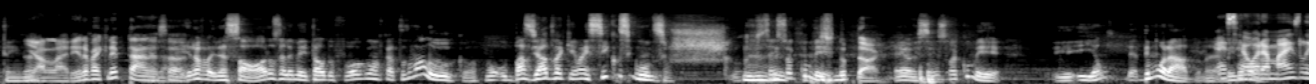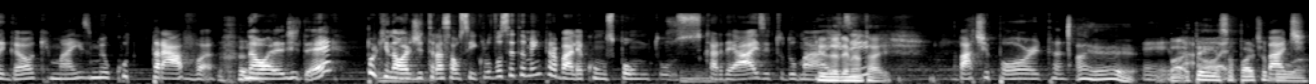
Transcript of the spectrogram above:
Tem, né? E a lareira vai crepitar nessa. Nessa... Nessa hora, os elemental do fogo vão ficar tudo maluco. O baseado vai queimar em 5 segundos. O incenso vai comer. Snoop Dogg. É, o incenso vai comer. E, e é, um- é demorado, né? bem Essa é a demorado. hora mais legal que mais meu cu trava na hora de. É? Porque na hora de traçar o ciclo, você também trabalha com os pontos cardeais e tudo mais. E os e elementais. Bate porta. Ah, é. É, Ba- tem, hora. essa parte é Bate. boa.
